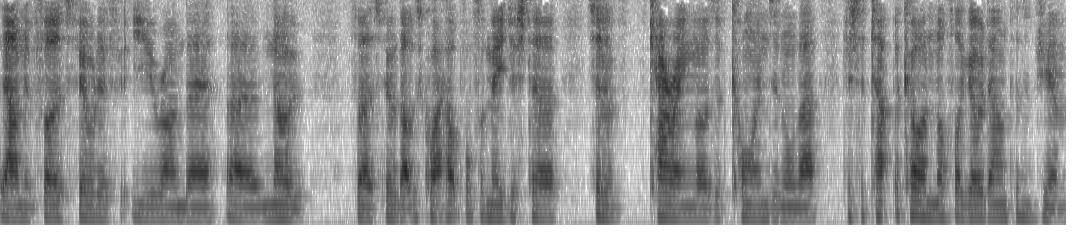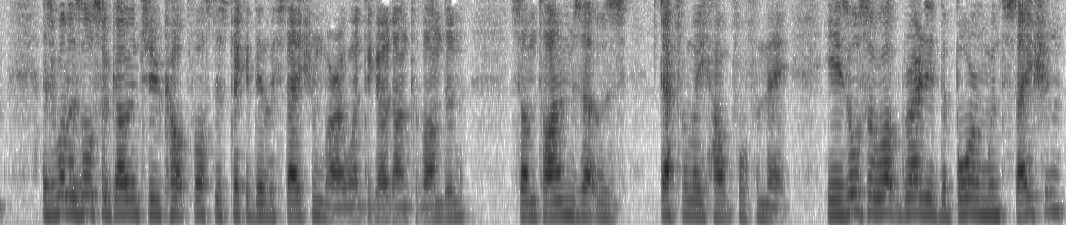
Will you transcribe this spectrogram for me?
down Enfield, if you around there uh, know Field, that was quite helpful for me just to sort of carrying loads of coins and all that, just to tap the card and off I go down to the gym. As well as also going to Cockfosters Piccadilly Station where I went to go down to London. Sometimes that was definitely helpful for me. He has also upgraded the Borehamwood station,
